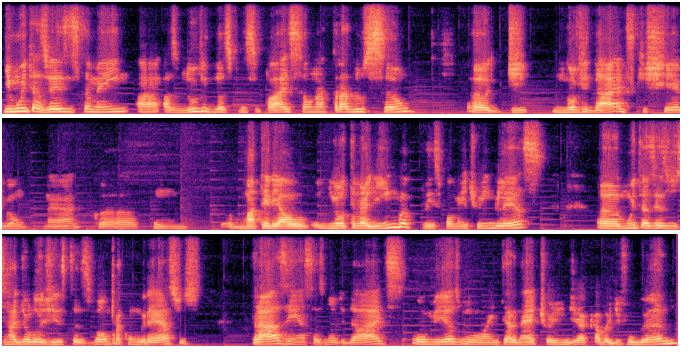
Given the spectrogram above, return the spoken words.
E muitas vezes também a, as dúvidas principais são na tradução uh, de novidades que chegam né, com material em outra língua, principalmente o inglês. Uh, muitas vezes os radiologistas vão para congressos, trazem essas novidades, ou mesmo a internet hoje em dia acaba divulgando,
